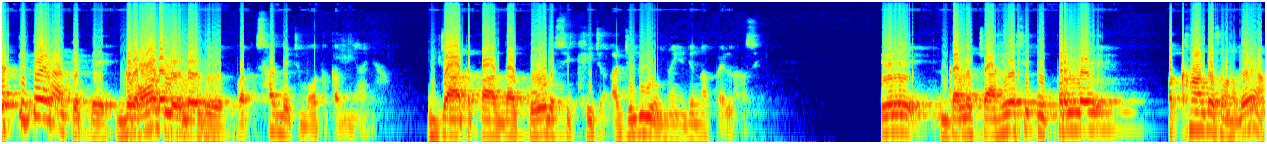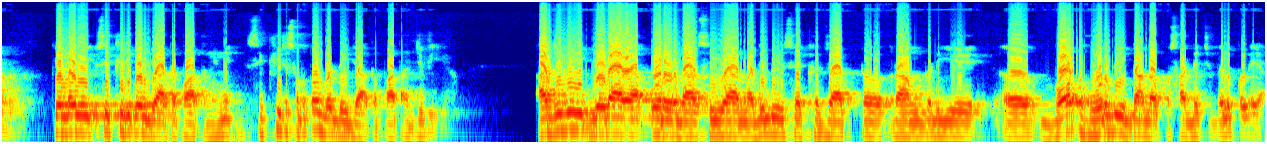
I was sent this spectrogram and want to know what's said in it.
ਪਰ ਕਿਤੇ ਨਾ ਕਿਤੇ ਗਰਾਊਂਡ ਲੈਵਲ ਦੇ ਉੱਪਰ ਸਾਡੇ 'ਚ ਬਹੁਤ ਕਮੀਆਂ ਆ ਜਾਤ ਪਾਤ ਦਾ ਕੋਡ ਸਿੱਖੀ 'ਚ ਅੱਜ ਵੀ ਉਨਾ ਹੀ ਜਿੰਨਾ ਪਹਿਲਾਂ ਸੀ। ਇਹ ਗੱਲ ਚਾਹੇ ਅਸੀਂ ਉੱਪਰਲੇ ਅੱਖਾਂ ਤੋਂ ਸੁਣਦੇ ਆ ਕਿ ਬਈ ਸਿੱਖੀ 'ਚ ਕੋਈ ਜਾਤ ਪਾਤ ਨਹੀਂ ਨਹੀਂ ਸਿੱਖੀ 'ਚ ਸਭ ਤੋਂ ਵੱਡੀ ਜਾਤ ਪਾਤ ਅੱਜ ਵੀ ਆ। ਅੱਜ ਵੀ ਜਿਹੜਾ ਆ ਉਹ ਰਵਦਾਸੀ ਆ ਮਜਬੀ ਸਿੱਖ, ਜੱਟ, ਰਾਮਗੜੀਏ, ਅਹ ਬਹੁਤ ਹੋਰ ਵੀ ਇਦਾਂ ਦਾ ਸਾਡੇ 'ਚ ਬਿਲਕੁਲ ਆ।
